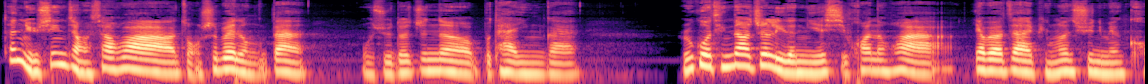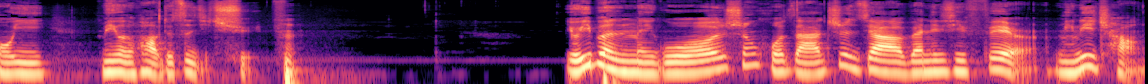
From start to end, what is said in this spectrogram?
但女性讲笑话总是被冷淡。我觉得真的不太应该。如果听到这里的你也喜欢的话，要不要在评论区里面扣一？没有的话，我就自己去。哼。有一本美国生活杂志叫《Vanity Fair》名利场，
